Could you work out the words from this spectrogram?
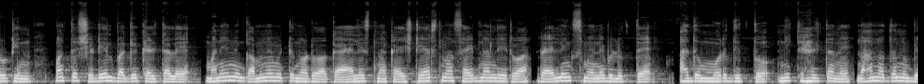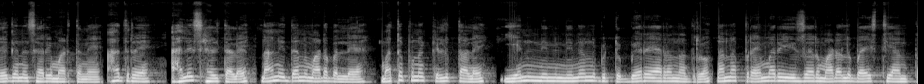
ರೂಟೀನ್ ಮತ್ತು ಶೆಡ್ಯೂಲ್ ಬಗ್ಗೆ ಕೇಳ್ತಾಳೆ. ಮನೆಯನ್ನು ಗಮನವಿಟ್ಟು ನೋಡುವಾಗ ಆಲಿಸ್ನ ಕೈ ಸ್ಟೇರ್ಸ್ನ ಸೈಡ್ನಲ್ಲಿ ಇರುವ ರೈಲಿಂಗ್ಸ್ ಮೇಲೆ ಬೀಳುತ್ತೆ. ಅದು ಮುರಿದಿತ್ತು. ನಿಕ್ ಹೇಳ್ತಾನೆ, ನಾನು ಅದನ್ನು ಬೇಗನೆ ಸರಿ ಮಾಡ್ತೇನೆ. ಆದ್ರೆ ಆಲಿಸ್ ಹೇಳ್ತಾಳೆ, ನಾನು ಇದನ್ನು ಮಾಡಬಲ್ಲೆ. ಮತ್ತೆ ಪುನಃ ಕೇಳುತ್ತಾಳೆ, ಏನು ನೀನು ನಿನ್ನನ್ನು ಬಿಟ್ಟು ಬೇರೆ ಯಾರನ್ನಾದ್ರೂ ನನ್ನ ಪ್ರೈಮರಿ ಯೂಸರ್ ಮಾಡಲು ಬಯಸ್ತೀಯ ಅಂತ?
